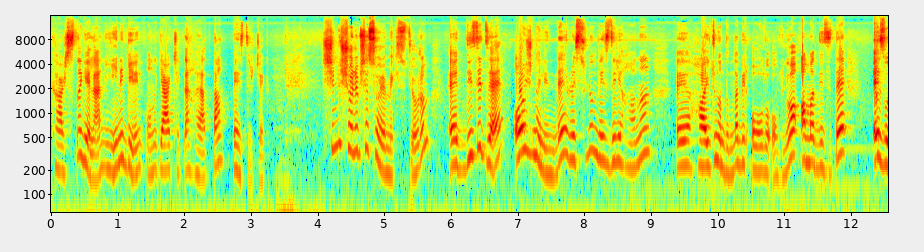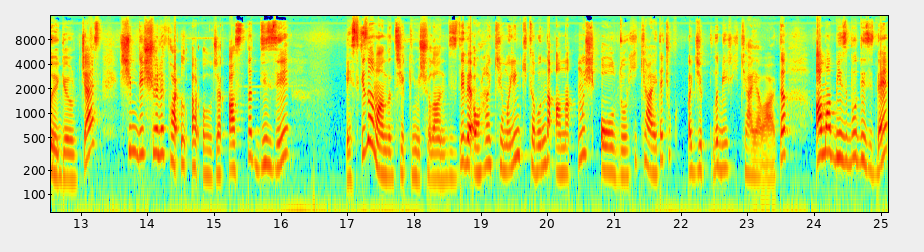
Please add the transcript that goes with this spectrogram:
karşısına gelen yeni gelin onu gerçekten hayattan bezdirecek. Şimdi şöyle bir şey söylemek istiyorum. E, dizide orijinalinde Resul'ün ve Zeliha'nın e, Haldun adında bir oğlu oluyor ama dizide Ezo'yu göreceğiz. Şimdi şöyle farklılıklar olacak. Aslında dizi eski zamanda çekilmiş olan dizi ve Orhan Kemal'in kitabında anlatmış olduğu hikayede çok acıklı bir hikaye vardı. Ama biz bu dizide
